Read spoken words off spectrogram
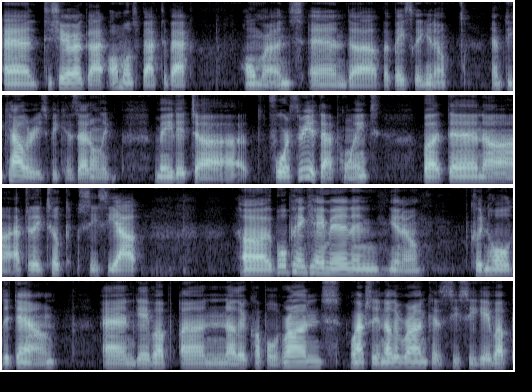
and Teixeira got almost back to back home runs, and uh, but basically, you know, empty calories because that only made it uh, 4 3 at that point. But then uh, after they took CC out, uh, the bullpen came in and, you know, couldn't hold it down and gave up another couple of runs. Well, actually, another run because CC gave up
